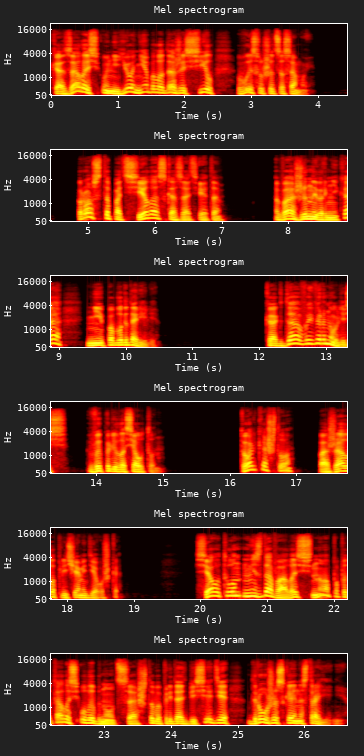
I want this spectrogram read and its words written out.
Казалось, у нее не было даже сил высушиться самой. Просто подсела сказать это. Вас же наверняка не поблагодарили. «Когда вы вернулись?» — выпалила Сяутун. «Только что», — пожала плечами девушка. Сяотун не сдавалась, но попыталась улыбнуться, чтобы придать беседе дружеское настроение.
